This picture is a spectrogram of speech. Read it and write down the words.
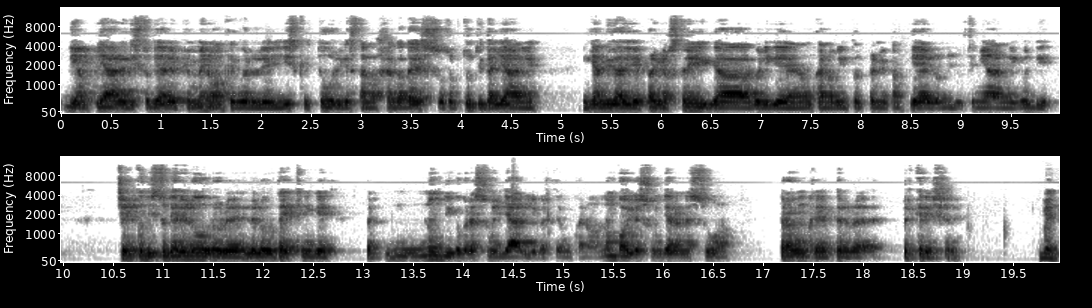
di, ampliare, di studiare più o meno anche quelli, gli scrittori che stanno uscendo adesso, soprattutto italiani, i candidati del premio Strega, quelli che hanno vinto il premio Campiello negli ultimi anni, quindi cerco di studiare loro, le, le loro tecniche, per, non dico per assomigliargli perché comunque no, non voglio assomigliare a nessuno, però comunque per, per crescere. Beh,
